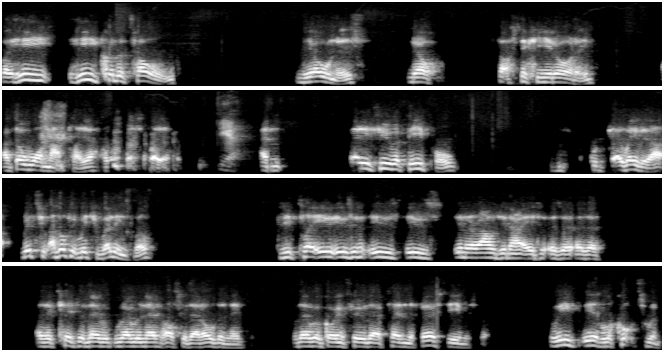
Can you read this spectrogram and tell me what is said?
but he he could have told the owners, no, stop sticking your oar in. I don't want that player. I want this player. Yeah. And very few people would get away with that. Richie, I don't think Richie Wellings will. Because he played, he was, in, he was, he was in around United as a, as a, as a kid when they were, when they obviously they're older than him, but they were going through their playing the first team and stuff. So he, he'd look up to him.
